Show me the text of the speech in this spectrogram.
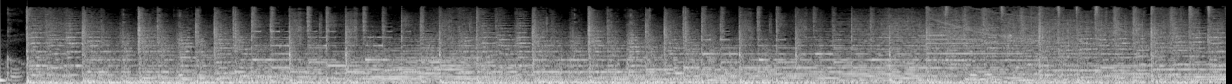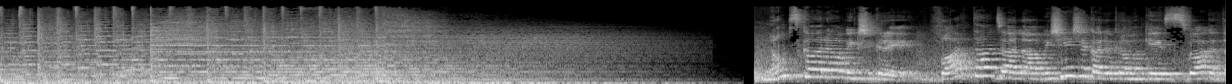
Jungle. ನಮಸ್ಕಾರ ವೀಕ್ಷಕರೇ. ವಾರ್ತಾ ಜಾಲ ವಿಶೇಷ ಕಾರ್ಯಕ್ರಮಕ್ಕೆ ಸ್ವಾಗತ.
